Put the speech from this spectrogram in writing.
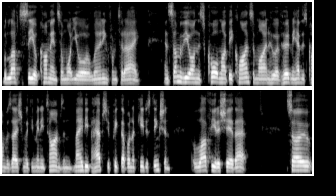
would love to see your comments on what you're learning from today. And some of you on this call might be clients of mine who have heard me have this conversation with you many times, and maybe perhaps you've picked up on a key distinction. I'd love for you to share that. So,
